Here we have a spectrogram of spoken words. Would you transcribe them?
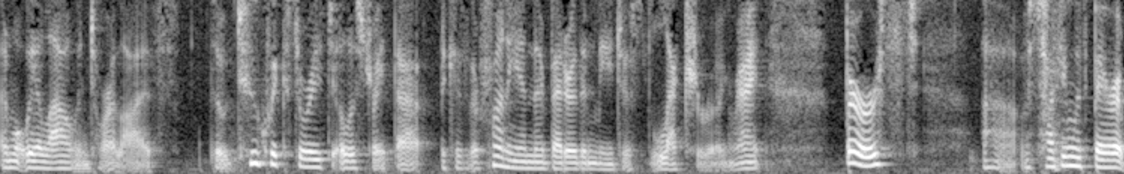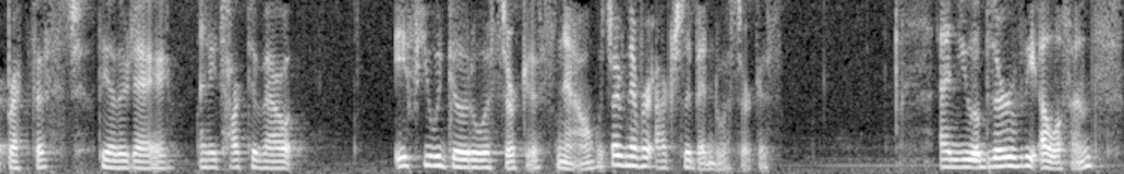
and what we allow into our lives. So, two quick stories to illustrate that because they're funny and they're better than me just lecturing, right? First, uh, I was talking with Bear at breakfast the other day, and he talked about if you would go to a circus now, which I've never actually been to a circus, and you observe the elephants,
